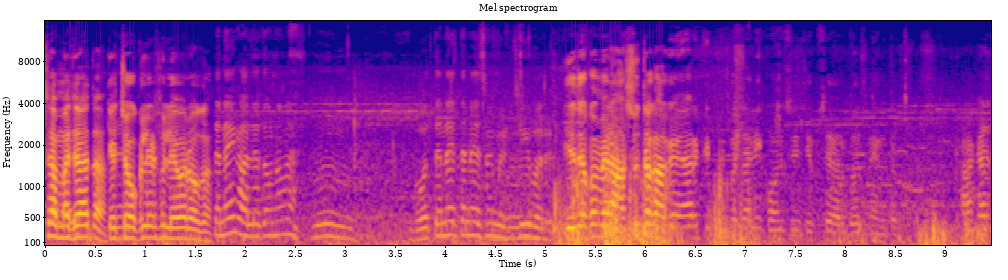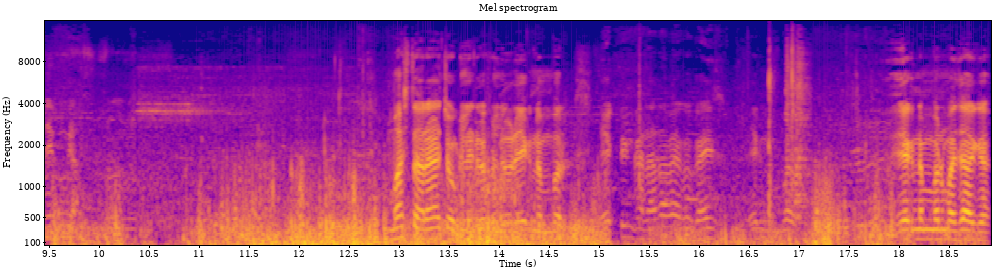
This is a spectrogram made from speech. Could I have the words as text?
समझ रहा था कि चॉकलेट फ्लेवर होगा। इतना ही खा लेता हूँ ना मैं। हम्म। बहुत है ना इतने इसमें मिर्ची भर। ये देखो मेरा आँसू तक आ गया यार पता नहीं कौन सी चिप्स है यार बस नहीं तक। खाकर देखो क्या मस्त आ रहा है चॉकलेट का फ्लेवर एक नंबर। एक्टिंग कर रहा था को गाइस एक नंबर। एक नंबर मज़ा आ गया।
